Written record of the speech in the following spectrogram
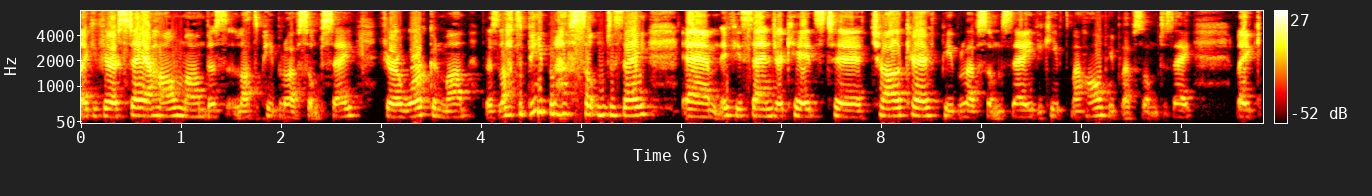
Like if you're a stay-at-home mom there's lots of people who have something to say. If you're a working mom there's lots of people who have something to say. Um if you send your kids to childcare people have something to say. If you keep them at home people have something to say. Like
